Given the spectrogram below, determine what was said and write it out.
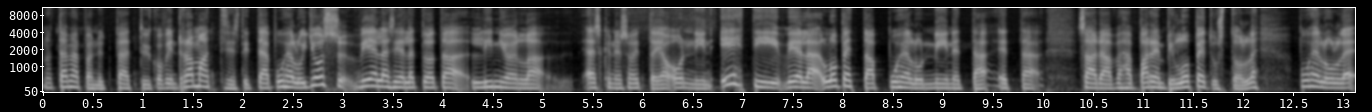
No tämäpä nyt päättyy kovin dramaattisesti tämä puhelu. Jos vielä siellä tuota linjoilla äskeinen soittaja on, niin ehtii vielä lopettaa puhelun niin, että, että saadaan vähän parempi lopetus tolle puhelulle.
